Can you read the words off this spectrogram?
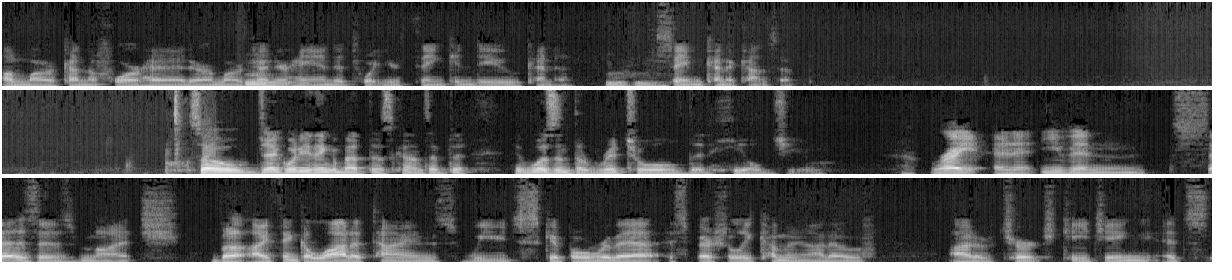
a mark on the forehead or a mark on Mhm. your hand. It's what you think and do, kind of Mm-hmm. same kind of concept. So, Jake, what do you think about this concept it wasn't the ritual that healed you? Right. And it even says as much, but I think a lot of times we skip over that, especially coming out of out of church teaching. It's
